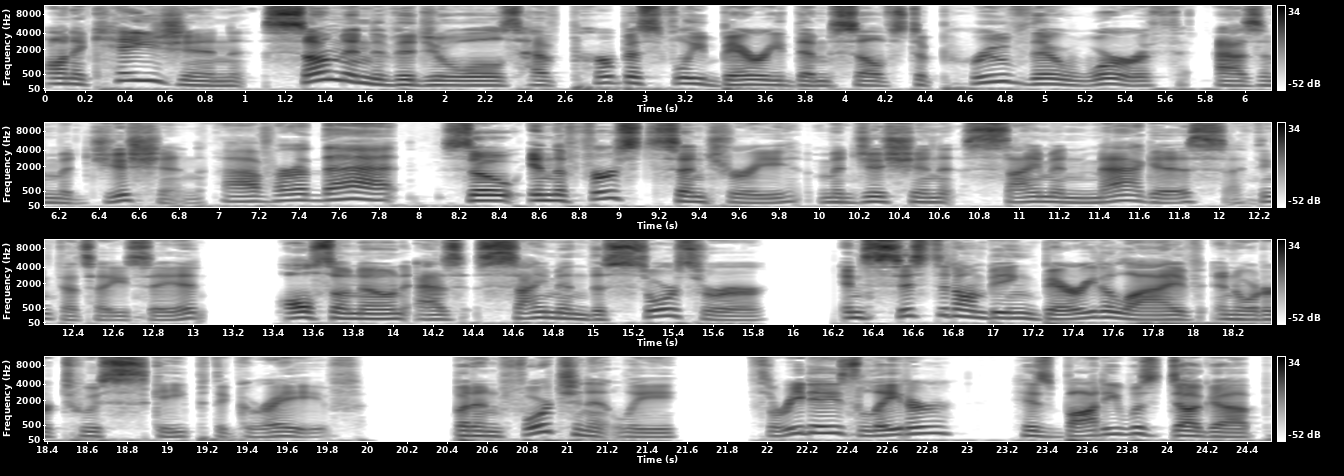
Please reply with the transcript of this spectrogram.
On occasion, some individuals have purposefully buried themselves to prove their worth as a magician. I've heard that. So, in the first century, magician Simon Magus, I think that's how you say it, also known as Simon the Sorcerer, insisted on being buried alive in order to escape the grave. But unfortunately, three days later, his body was dug up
